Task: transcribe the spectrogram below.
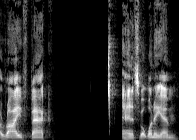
arrive back, and it's about one a.m.,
